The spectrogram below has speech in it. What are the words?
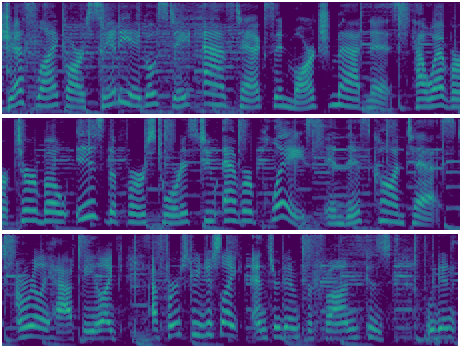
just like our San Diego State Aztecs in March Madness. However, Turbo is the first tortoise to ever place in this contest. I'm really happy. Like at first we just like entered him for fun because we didn't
